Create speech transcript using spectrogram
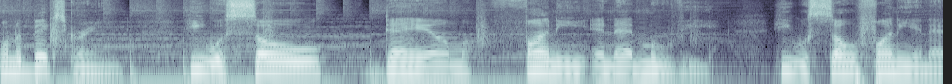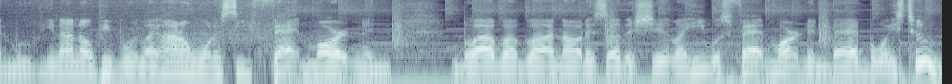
on the big screen. He was so damn funny in that movie. He was so funny in that movie. And I know people were like, I don't want to see Fat Martin and blah blah blah and all this other shit. Like he was Fat Martin in Bad Boys too.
